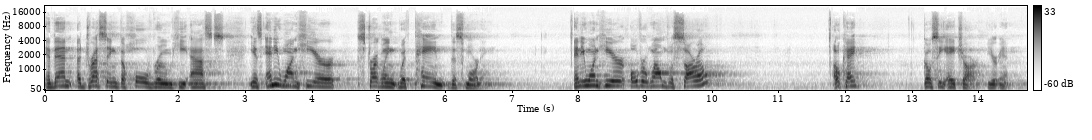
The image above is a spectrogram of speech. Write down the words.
And then, addressing the whole room, he asks, Is anyone here struggling with pain this morning? Anyone here overwhelmed with sorrow? Okay, go see HR. You're in.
